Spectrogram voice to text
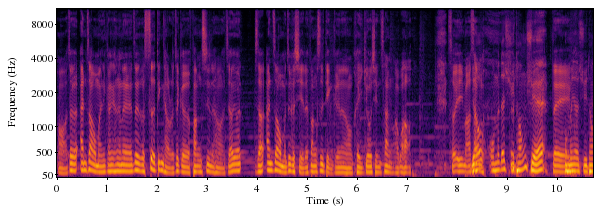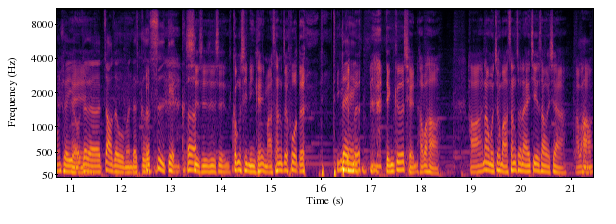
哦，这个按照我们刚刚的这个设定好的这个方式呢，哈，只要有只要按照我们这个写的方式点歌呢，可以优先唱，好不好？所以马上有我们的许同学，对，我们有许同学有这个照着我们的格式点歌，是是是是，恭喜您可以马上就获得听歌的点歌权，好不好？好啊，那我们就马上就来介绍一下，好不好？好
